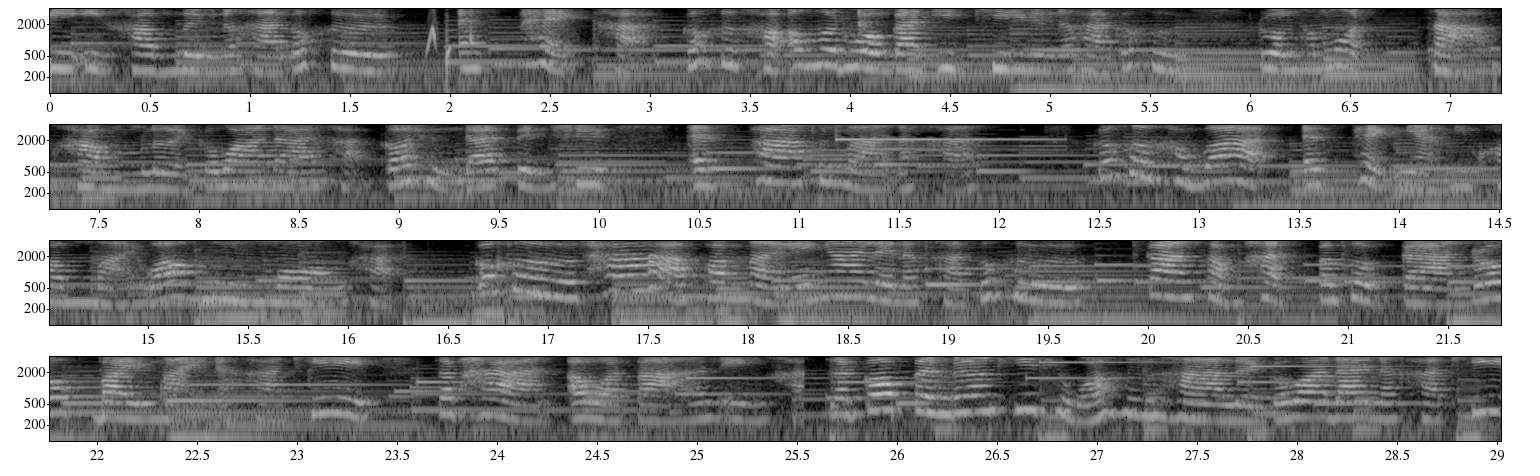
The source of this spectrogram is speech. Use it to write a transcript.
มีอีกคำหนึ่งนะคะก็คือ aspect ค่ะ ก็คือเขาเอามารวมกันอีกทีหนึ่งนะคะ ก็คือรวมทั้งหมด 3คำเลยก็ว่าได้ค่ะ ก็ถึงได้เป็นชื่อ espa ขึ้นมานะคะ คือคำว่า aspect เนี่ยมีความหมายว่ามุมมองค่ะ ก็คือถ้าความหมายง่าย ๆเลยนะคะ ก็คือการสัมผัสประสบการณ์โรคใบใหม่นะคะ ที่จะผ่านอวตารนั่นเองค่ะ แล้วก็เป็นเรื่องที่ถือว่าฮือฮาเลยก็ว่าได้นะคะ ที่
